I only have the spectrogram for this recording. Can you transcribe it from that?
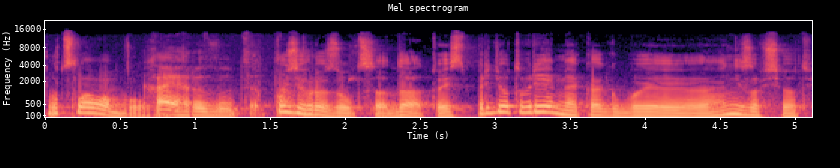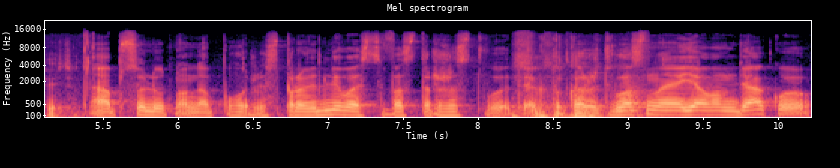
Вот слава богу. Хай гризуться. Пусть грызутся, да. То есть придет время, как бы они за все ответят. Абсолютно да, погоджуюсь. Справедливість восторжествує, як то кажуть. Власне, я вам дякую.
